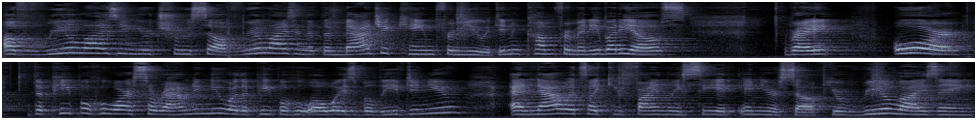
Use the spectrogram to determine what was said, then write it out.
of realizing your true self, realizing that the magic came from you. It didn't come from anybody else, right? Or the people who are surrounding you are the people who always believed in you. And now it's like you finally see it in yourself. You're realizing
